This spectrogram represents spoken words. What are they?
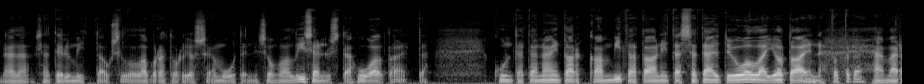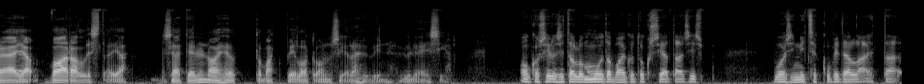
näillä säteilymittauksilla laboratoriossa ja muuten, niin se on vaan lisännyt sitä huolta, että kun tätä näin tarkkaan mitataan, niin tässä täytyy olla jotain mm, hämärää ja vaarallista ja säteilyn aiheuttamat pelot on siellä hyvin yleisiä. Onko sillä sitten ollut muuta vaikutuksia tai siis voisin itse kuvitella, että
